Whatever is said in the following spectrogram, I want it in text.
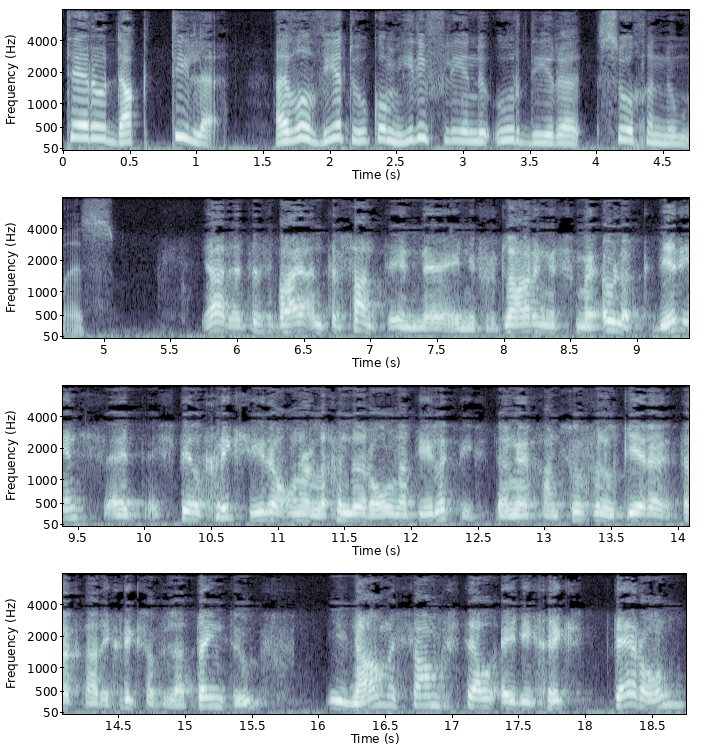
pterodactyle. Hy wil weet hoekom hierdie vleiende oerdiere so genoem is. Ja, dit is baie interessant en uh, en die verklaring is vir my oulik. Weereens uh, speel Grieks hier 'n onderliggende rol natuurlik. Die dinge gaan soveel kere terug na die Grieks of die Latyn toe. Die naam is saamgestel uit die Grieks pteron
